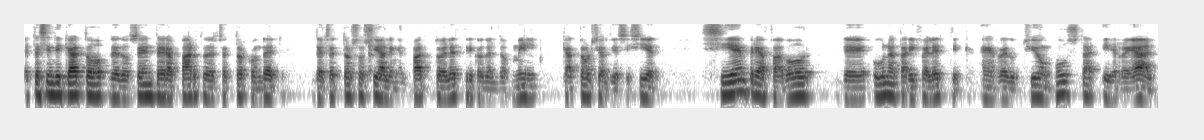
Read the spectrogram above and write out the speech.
Este sindicato de docentes era parte del sector Condetre, del sector social en el pacto eléctrico del 2014 al 17, siempre a favor de una tarifa eléctrica en reducción justa y real.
